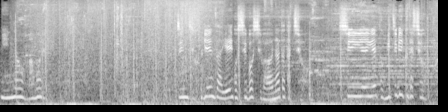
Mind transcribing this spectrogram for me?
みんなを守る。人事現在 A 星々はあなたたちを。深淵へと導くでしょう。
